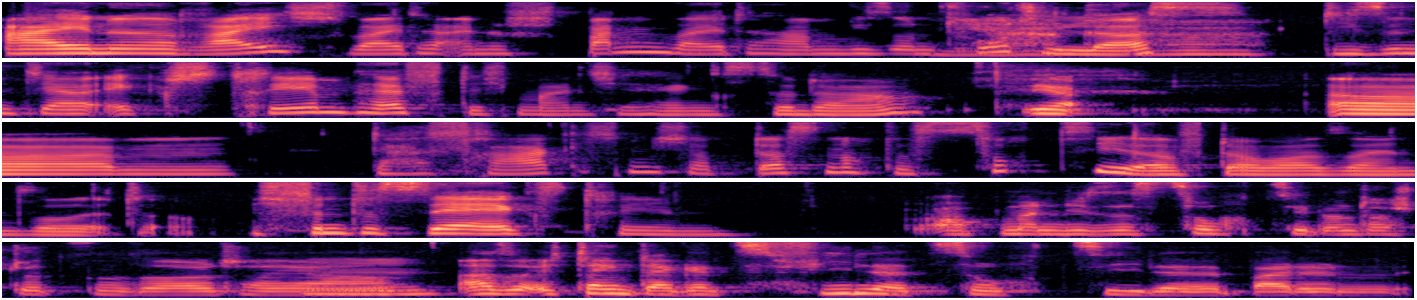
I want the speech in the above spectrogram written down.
eine Reichweite, eine Spannweite haben, wie so ein Ja, Totilas, klar. die sind ja extrem heftig, manche Hengste da. Ja. Ähm, da frage ich mich, ob das noch das Zuchtziel auf Dauer sein sollte. Ich finde es sehr extrem. Ob man dieses Zuchtziel unterstützen sollte, ja. Mhm. Also ich denke, da gibt es viele Zuchtziele bei den,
